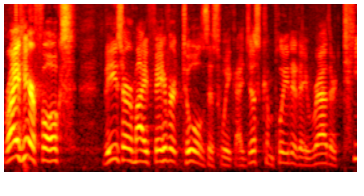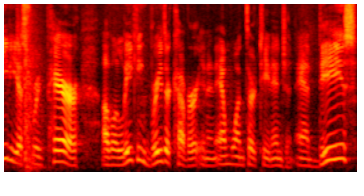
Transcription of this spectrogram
Right here, folks, these are my favorite tools this week. I just completed a rather tedious repair of a leaking breather cover in an M113 engine. And these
